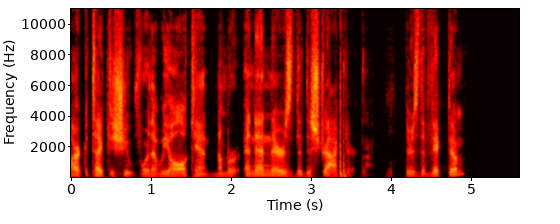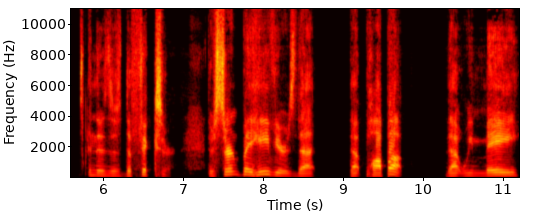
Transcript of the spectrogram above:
archetype to shoot for that we all can. Number and then there's the distractor. There's the victim and then there's the fixer. There's certain behaviors that that pop up that we may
